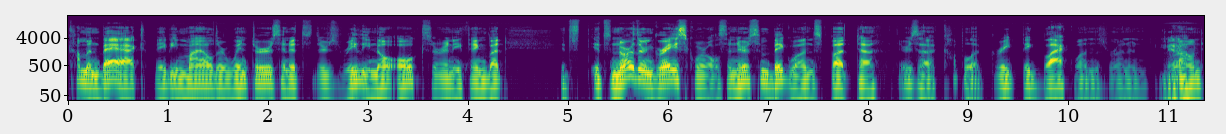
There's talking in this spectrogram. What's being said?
coming back. Maybe milder winters, and it's there's really no oaks or anything, but. It's it's northern gray squirrels, and there's some big ones, but uh, there's a couple of great big black ones running Yeah. around.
